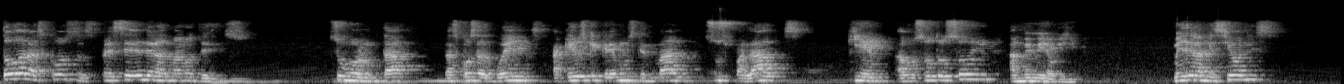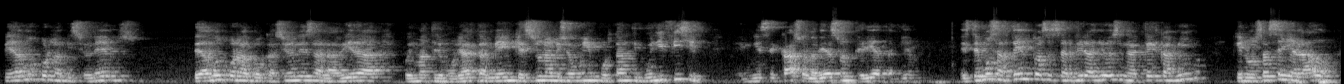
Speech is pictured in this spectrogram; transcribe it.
todas las cosas preceden de las manos de Dios. Su voluntad, las cosas buenas, aquellos que creemos que es mal, sus palabras. Quien a vosotros oye, a mí me oye. Medio las misiones, pidamos por los misioneros, pidamos por las vocaciones a la vida pues, matrimonial también, que es una misión muy importante y muy difícil en ese caso, la vida de soltería también. Estemos atentos a servir a Dios en aquel camino que nos ha señalado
